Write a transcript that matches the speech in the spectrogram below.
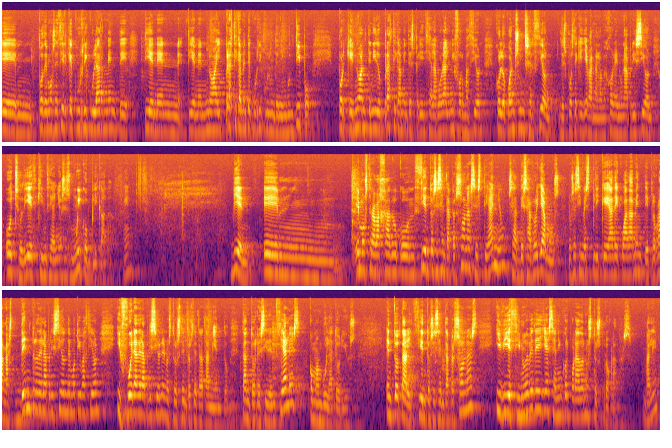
eh, podemos decir que curricularmente tienen, tienen, no hay prácticamente currículum de ningún tipo porque no han tenido prácticamente experiencia laboral ni formación, con lo cual su inserción, después de que llevan a lo mejor en una prisión 8, 10, 15 años, es muy complicada. ¿eh? Bien, em, hemos trabajado con 160 personas este año, o sea, desarrollamos, no sé si me expliqué adecuadamente, programas dentro de la prisión de motivación y fuera de la prisión en nuestros centros de tratamiento, tanto residenciales como ambulatorios. En total, 160 personas y 19 de ellas se han incorporado a nuestros programas. ¿vale?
